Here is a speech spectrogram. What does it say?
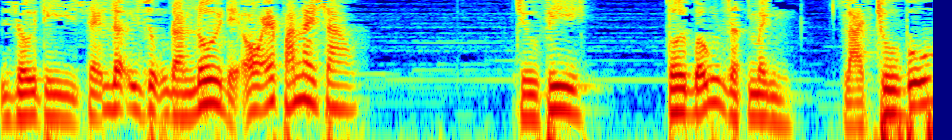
rồi thì sẽ lợi dụng đoàn lôi để o ép hắn hay sao? Trừ phi, tôi bỗng giật mình, là Chu Vũ.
